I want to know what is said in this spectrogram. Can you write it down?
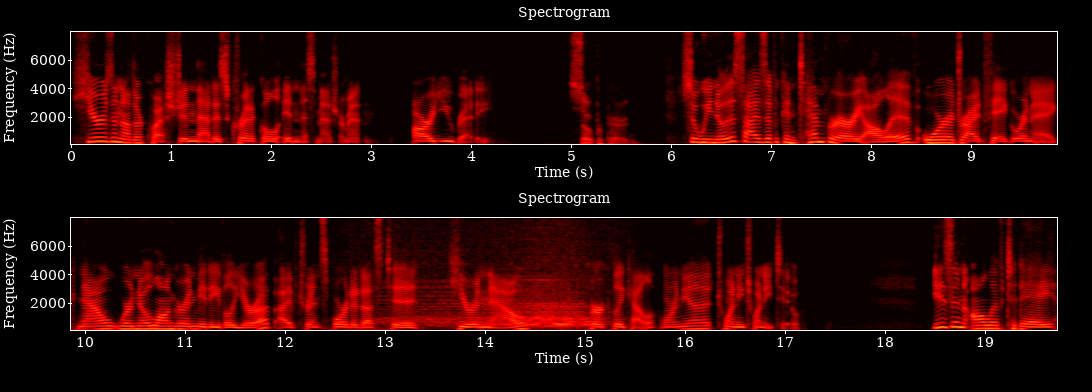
Here's another question that is critical in this measurement. Are you ready? So prepared. So we know the size of a contemporary olive or a dried fig or an egg. Now we're no longer in medieval Europe. I've transported us to here and now, Berkeley, California, 2022. Is an olive today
